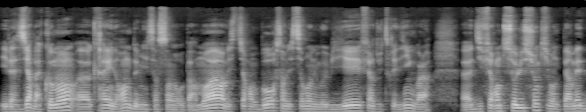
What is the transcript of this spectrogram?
Il va se dire, bah, comment euh, créer une rente de 1500 euros par mois, investir en bourse, investir dans l'immobilier, faire du trading, voilà. Euh, différentes solutions qui vont te permettre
